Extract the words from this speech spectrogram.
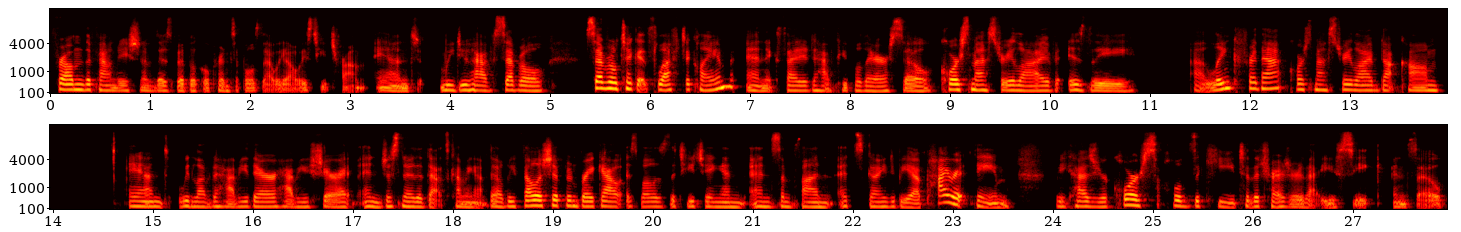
from the foundation of those biblical principles that we always teach from. And we do have several several tickets left to claim and excited to have people there. So, Course Mastery Live is the uh, link for that, coursemasterylive.com. And we'd love to have you there, have you share it, and just know that that's coming up. There'll be fellowship and breakout as well as the teaching and, and some fun. It's going to be a pirate theme because your course holds the key to the treasure that you seek. And so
